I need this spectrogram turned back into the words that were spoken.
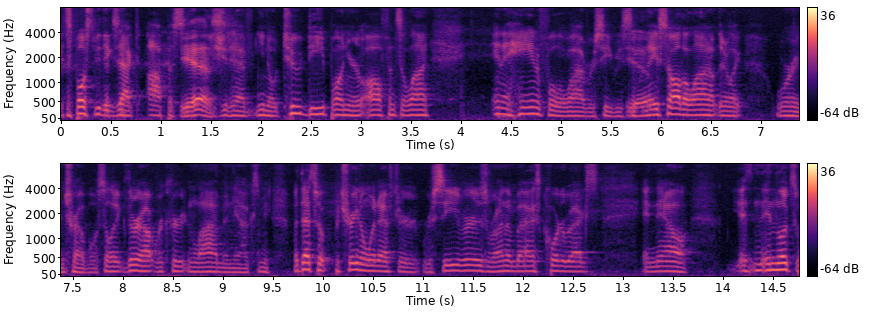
It's supposed to be the exact opposite. Yes. you should have you know two deep on your offensive line and a handful of wide receivers. Yep. they saw the lineup, they're like, "We're in trouble." So like they're out recruiting linemen now. Cause, I mean, but that's what Petrino went after: receivers, running backs, quarterbacks, and now. It looks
